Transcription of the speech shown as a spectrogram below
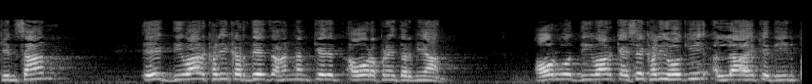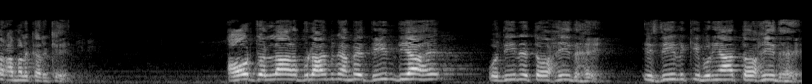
کہ انسان ایک دیوار کھڑی کر دے جہنم کے اور اپنے درمیان، اور وہ دیوار کیسے کھڑی ہوگی؟ اللہ کے دین پر عمل کر کے۔ اور جو اللہ رب العالمین نے ہمیں دین دیا ہے وہ دین توحید ہے۔ اس دین کی بنیاد توحید ہے۔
